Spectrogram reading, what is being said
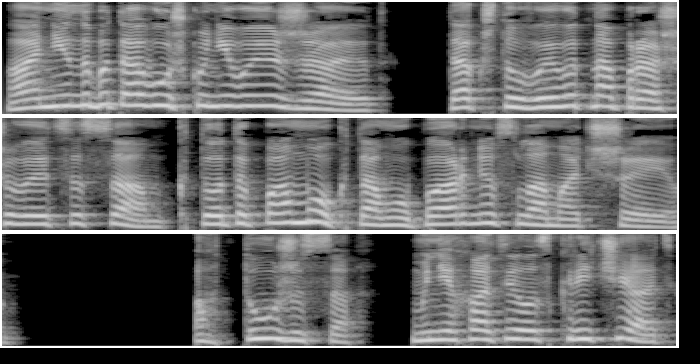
Они на бытовушку не выезжают, так что вывод напрашивается сам. Кто-то помог тому парню сломать шею. От ужаса мне хотелось кричать.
